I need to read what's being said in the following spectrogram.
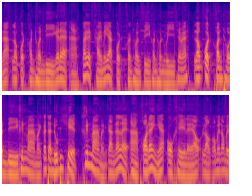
แล้วเรากด Ctrl D ก็ได้อะถ้าเกิดใครไม่อยากกด Ctrl C Ctrl V ใช่ไหมเรากด Ctrl D ขึ้นมา มันก็จะดูพิเคทขึ้นมาเหมือนกันนั่นแหละอะพอได้อย่างเงี้ยโอเคแล้ว เราก็ไม่ต้องไป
